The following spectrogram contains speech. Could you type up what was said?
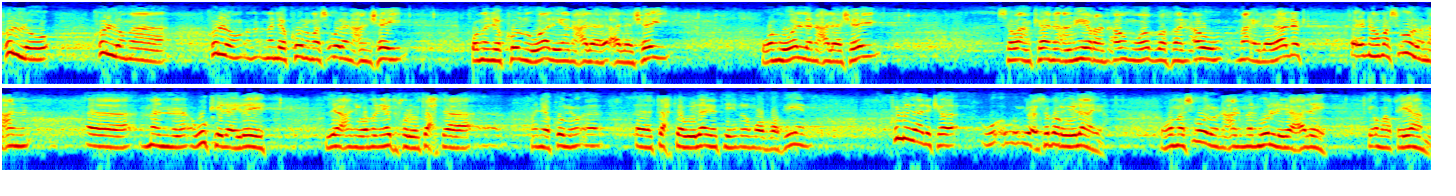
كل كل ما كل من يكون مسؤولا عن شيء ومن يكون واليا على على شيء ومولا على شيء سواء كان أميرا أو موظفا أو ما إلى ذلك فإنه مسؤول عن آه، من وكل إليه. يعني ومن يدخل تحت من يكون آه، آه، تحت ولايته من الموظفين كل ذلك يعتبر ولاية وهو مسؤول عن من ولي عليه يوم القيامة.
